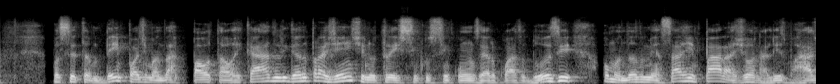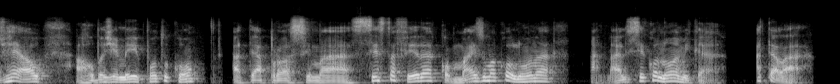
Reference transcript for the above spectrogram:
Você também pode mandar pauta ao Ricardo ligando para a gente no 35510412 ou mandando mensagem para jornalismo. Até a próxima sexta-feira com mais uma coluna Análise Econômica. Até lá!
